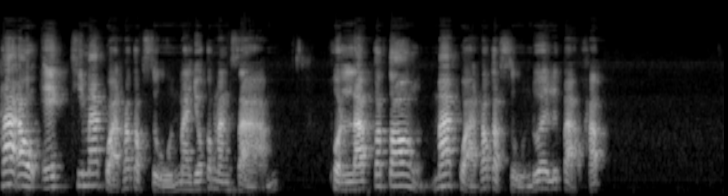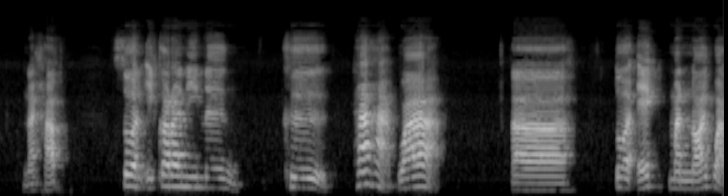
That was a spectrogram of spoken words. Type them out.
ถ้าเอา x ที่มากกว่าเท่ากับ 0 มายกกำลัง 3 ผลลัพธ์ก็ต้องมากกว่าเท่ากับ 0 ด้วยหรือเปล่าครับ นะครับ ส่วนอีกกรณีหนึ่งคือถ้าหากว่าตัว x มันน้อยกว่า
